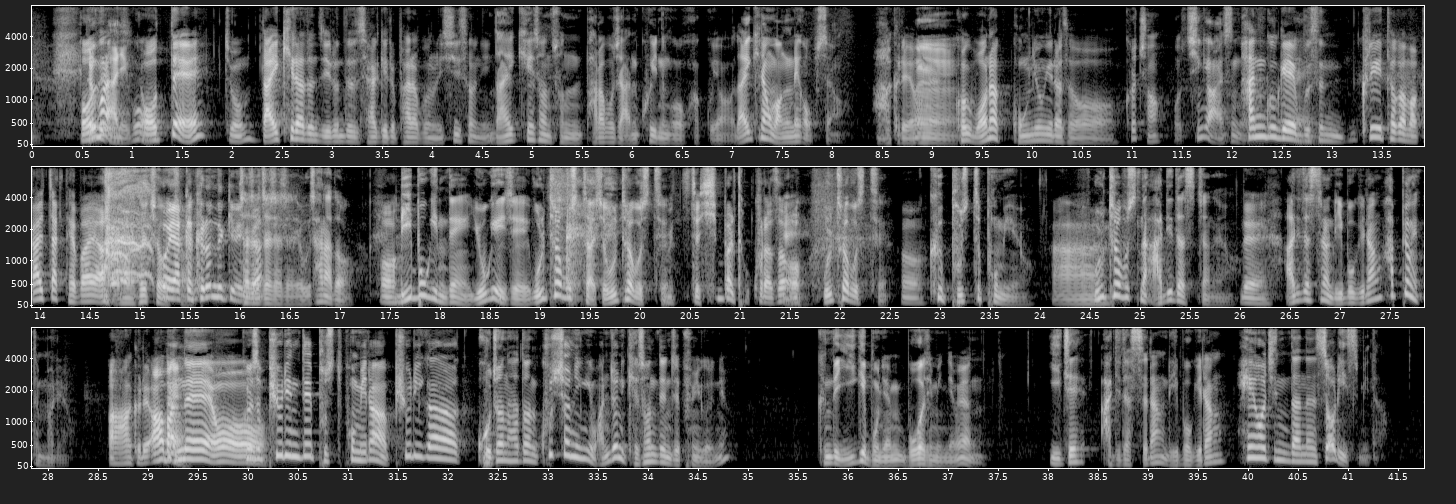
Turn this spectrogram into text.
그런 건 아니고. 어때? 좀 나이키라든지 이런 데서 자기를 바라보는 시선이. 나이키에선 전 바라보지 않고 있는 것 같고요. 나이키랑 왕래가 없어요. 아 그래요? 네. 거기 워낙 공룡이라서 그렇죠. 뭐 신경 안 쓰는 거예요. 한국의 네. 무슨 크리에이터가 막 깔짝 대봐야 아, 그렇죠. 어, 약간 그런 느낌인가? 자자자자 여기 하나 더. 어. 리복인데 요게 이제 Ultra Boost 아시죠? Ultra Boost. 진짜 신발 덕후라서. 네. Ultra Boost. 어. 그 Boost foam이에요. 아. Ultra Boost는 아디다스잖아요. 네. 아디다스랑 리복이랑 합병했단 말이에요. 아 그래. 아 맞네. 어. 그래서 Fury인데 Boost foam이라 Fury가 고전하던 cushioning이 완전히 개선된 제품이거든요. 근데 이게 뭐냐면 뭐가 재밌냐면 이제 아디다스랑 리복이랑 헤어진다는 썰이 있습니다.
